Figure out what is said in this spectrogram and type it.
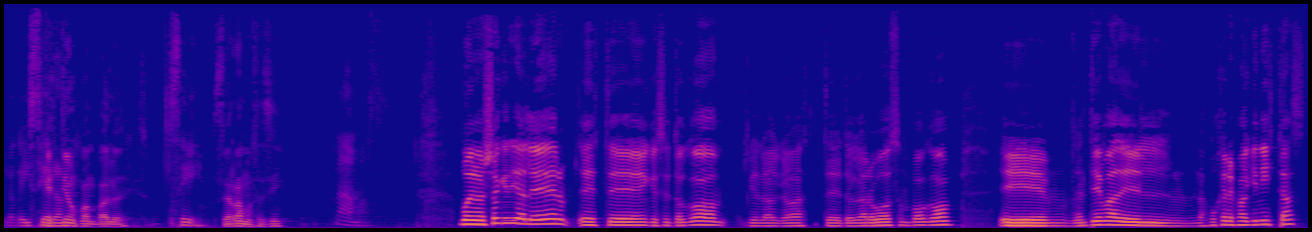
lo que hicieron. Gestión Juan Pablo de Jesús. Sí, Cerramos así. nada más. Bueno, yo quería leer este que se tocó, que lo acabaste de tocar vos un poco, eh, el tema de las mujeres maquinistas,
